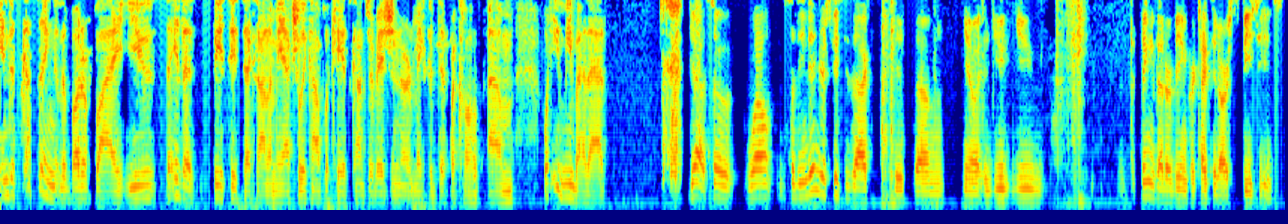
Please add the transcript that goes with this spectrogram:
In discussing the butterfly, you say that species taxonomy actually complicates conservation or makes it difficult. Um, what do you mean by that? Yeah, so well, so the Endangered Species Act, it's um, you know, you you the things that are being protected are species.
